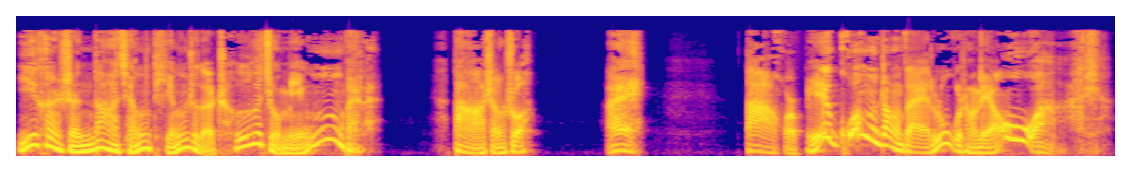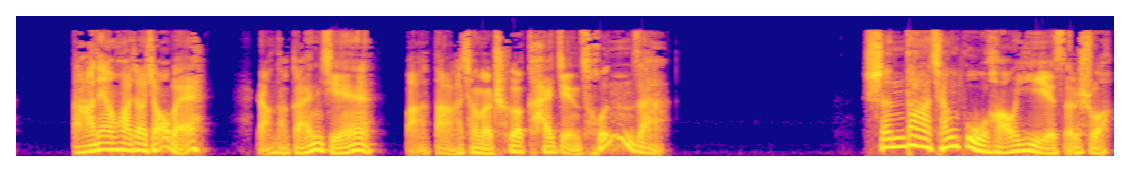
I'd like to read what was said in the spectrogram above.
一看沈大强停着的车，就明白了，大声说：“哎，大伙儿别光站在路上聊啊！哎呀，打电话叫小北，让他赶紧。”把大强的车开进村子。沈大强不好意思说：“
